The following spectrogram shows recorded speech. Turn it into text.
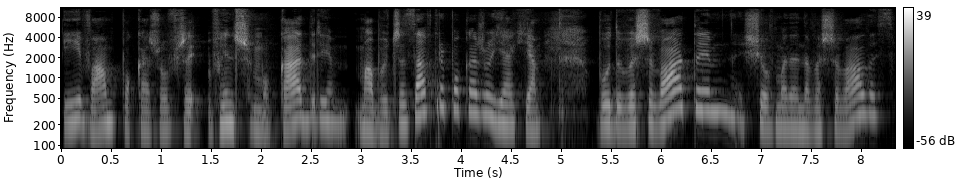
і вам покажу вже в іншому кадрі. Мабуть, вже завтра покажу, як я буду вишивати, що в мене навишивалось.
